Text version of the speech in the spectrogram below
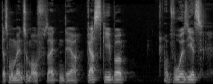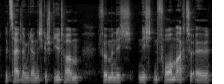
das Momentum auf Seiten der Gastgeber, obwohl sie jetzt eine Zeit lang wieder nicht gespielt haben. Firmen nicht, nicht in Form aktuell,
